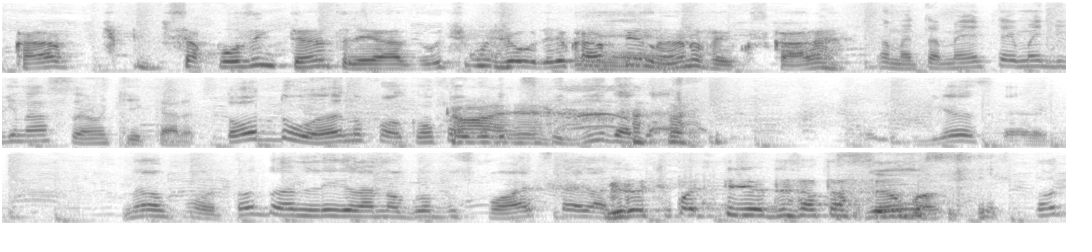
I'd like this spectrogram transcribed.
O cara, tipo, se aposentando, tá ligado? O último jogo dele, o cara É. apelando, velho, com os caras. Não, mas também tem uma indignação aqui, cara. Todo ano o Falcão faz Ah, jogo de é. despedida, cara. Deus, cara. Não, pô, todo ano liga lá no Globo Esporte, tá lá. Virou tipo a despedida do Exalta Sim, Samba. sim. Todo,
